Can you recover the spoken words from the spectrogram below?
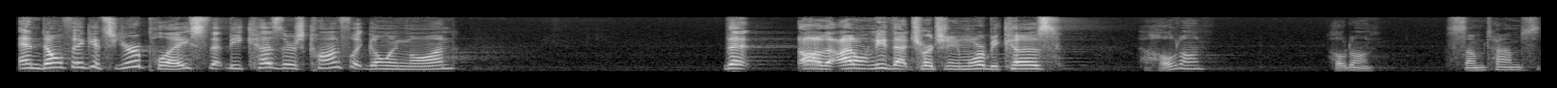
And don't think it's your place that because there's conflict going on, that, oh, I don't need that church anymore because, hold on, hold on. Sometimes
